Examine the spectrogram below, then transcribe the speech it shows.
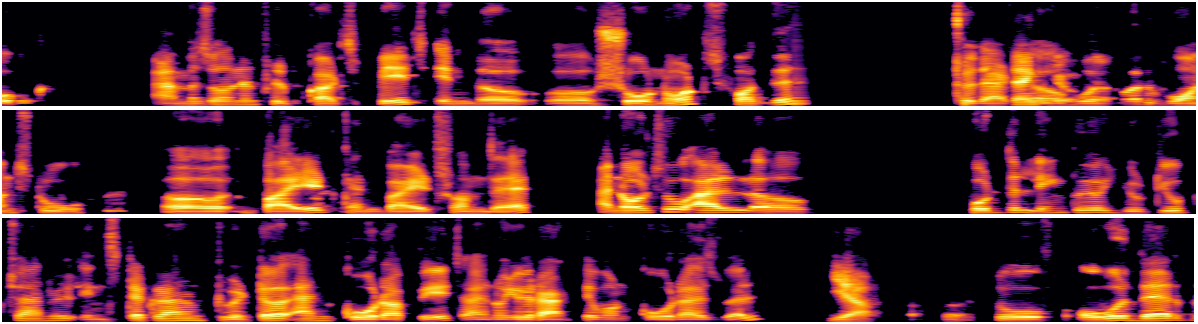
book, Amazon and Flipkart's page in the uh, show notes for this, so that uh, whoever wants to uh, buy it can buy it from there. And also, I'll uh, put the link to your YouTube channel, Instagram, Twitter, and Quora page. I know you're active on Quora as well. Yeah. Uh, So over there,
